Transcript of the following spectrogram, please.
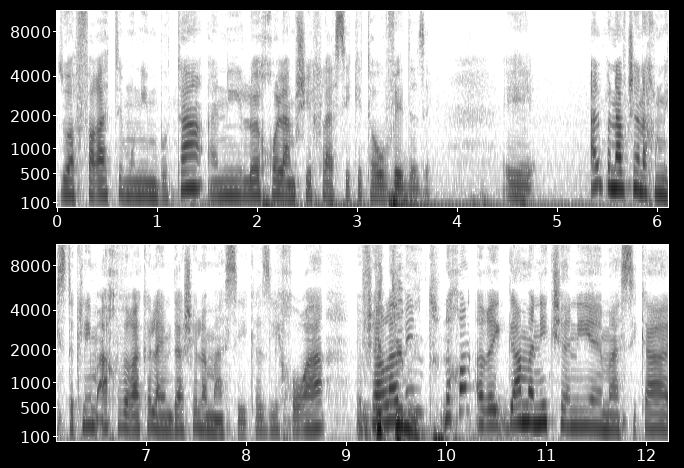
זו הפרת אמונים בוטה, אני לא יכול להמשיך להעסיק את העובד הזה. אה, על פניו כשאנחנו מסתכלים אך ורק על העמדה של המעסיק, אז לכאורה אפשר להבין... נכון, הרי גם אני כשאני מעסיקה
